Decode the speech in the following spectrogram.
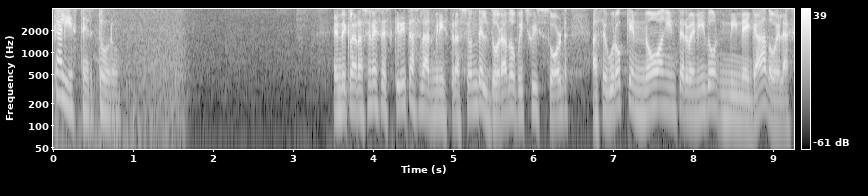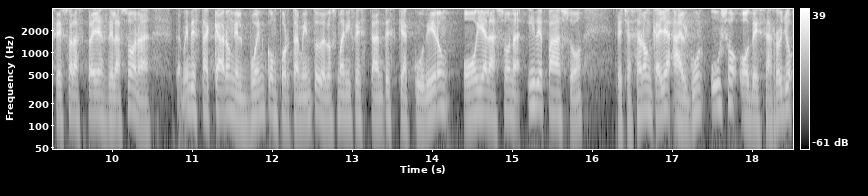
Caliester Toro. En declaraciones escritas, la administración del Dorado Beach Resort aseguró que no han intervenido ni negado el acceso a las playas de la zona. También destacaron el buen comportamiento de los manifestantes que acudieron hoy a la zona y de paso rechazaron que haya algún uso o desarrollo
